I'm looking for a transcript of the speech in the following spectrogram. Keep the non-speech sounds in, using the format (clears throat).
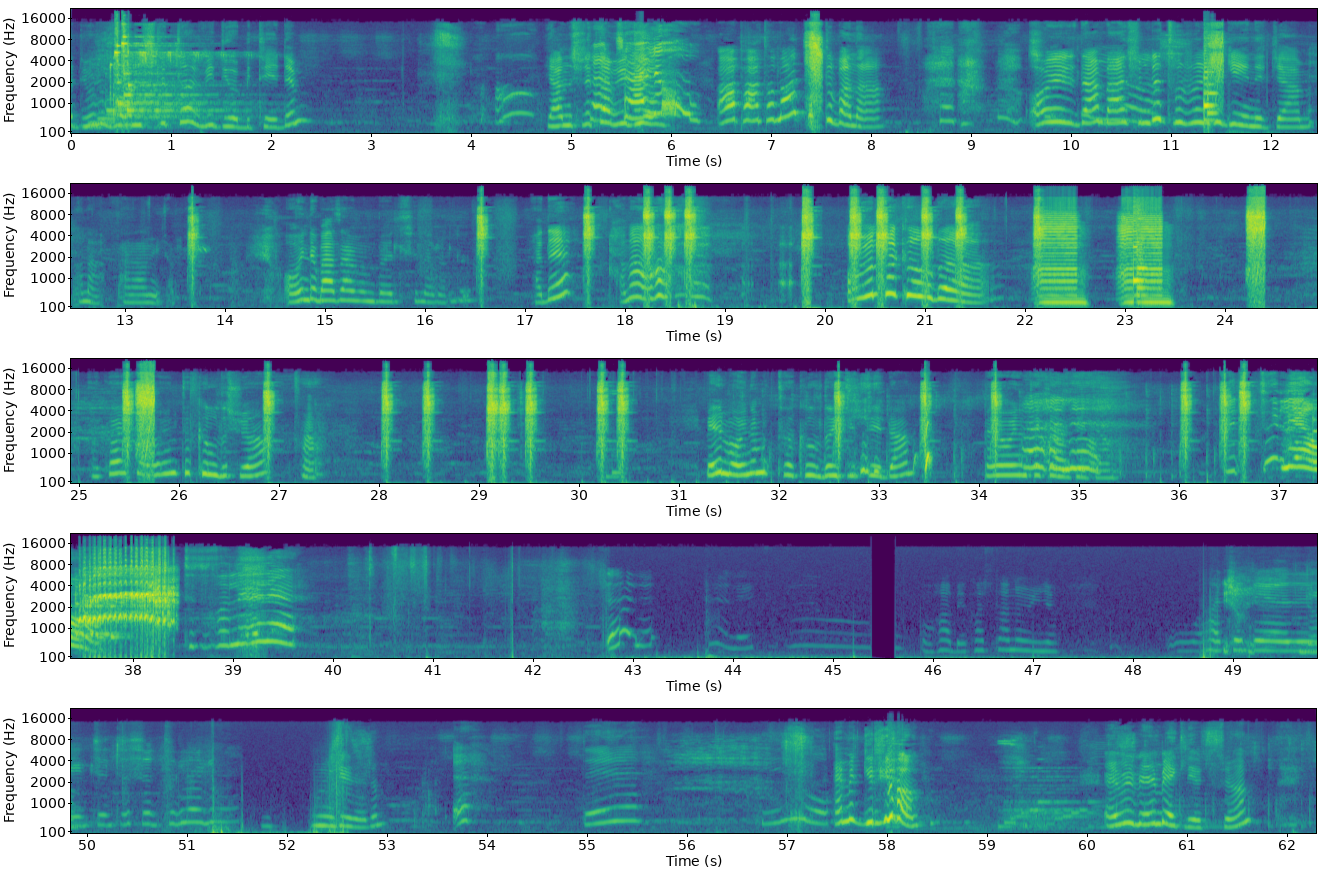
ediyoruz. Yanlışlıkla video bitirdim. Yanlışlıkla video... Aa pantolon çıktı bana. O yüzden ben şimdi turuncu giyineceğim. Ana ben almayacağım. Oyunda bazen böyle şeyler oluyor. Hadi. Ana. Oyun takıldı. Arkadaşlar oyun takıldı şu an. Ha. Benim oyunum takıldı cidden. Ben oyunu tekrar gireceğim. Tütüleo. Tütüleo. Oha be kaç tane oyun ya. Hı, Gelirim. Emir giriyor. (laughs) Emir beni bekliyor şu an.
